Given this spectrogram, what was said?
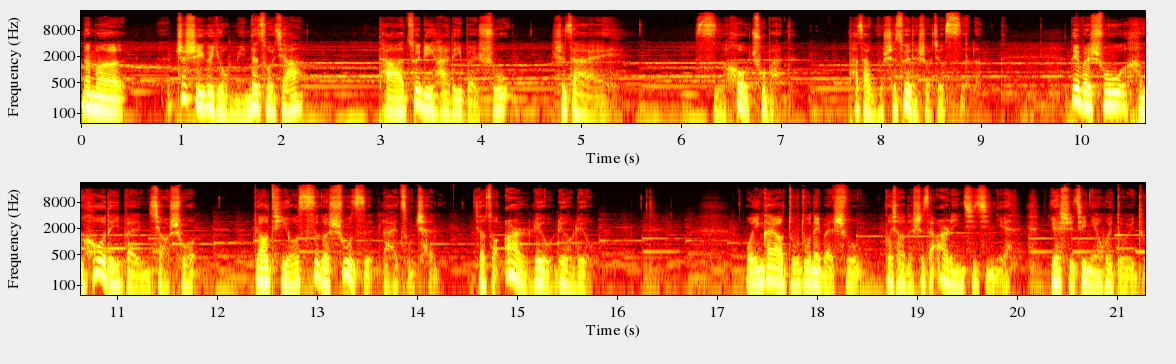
那么，这是一个有名的作家，他最厉害的一本书是在死后出版的。他在五十岁的时候就死了。那本书很厚的一本小说，标题由四个数字来组成，叫做“二六六六”。我应该要读读那本书，不晓得是在二零几几年，也许今年会读一读。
